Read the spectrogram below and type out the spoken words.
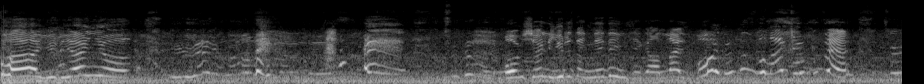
Ha yürüyen yol. Yürüyen yol. Oğlum şöyle yürüsek ne değişecek Allah aşkına. Oo çok hızlı lan çok güzel. Çok.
